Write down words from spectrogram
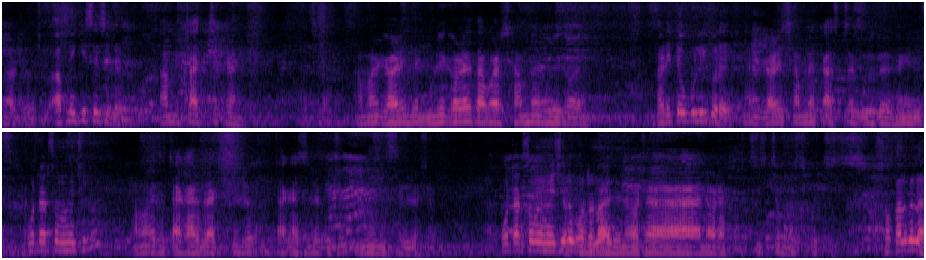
চারজন ছিল। আপনি কিসে ছিলেন? আমি চার চাকায়। আচ্ছা। আমার গাড়িতে গুলি করে তারপর সামনে গুলি করে। গাড়িতেও গুলি করে? হ্যাঁ গাড়ির সামনে কাজটা গুলি করে ভেঙে দিয়েছিল। কটার সময় হয়েছিল? আমার কাছে টাকার ব্যাগ ছিল টাকা ছিল কিছু নিয়ে নিচ্ছে সব। কটার সময় হয়েছিল ঘটনা? বাজে নটা নটা পঁচিশ চব্বিশ পঁচিশ। সকালবেলা?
